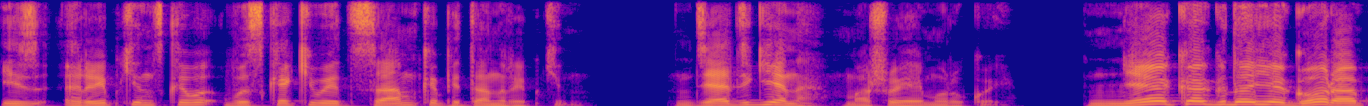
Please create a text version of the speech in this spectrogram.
из Рыбкинского, выскакивает сам капитан Рыбкин. «Дядя Гена!» — машу я ему рукой. «Некогда, Егора!»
